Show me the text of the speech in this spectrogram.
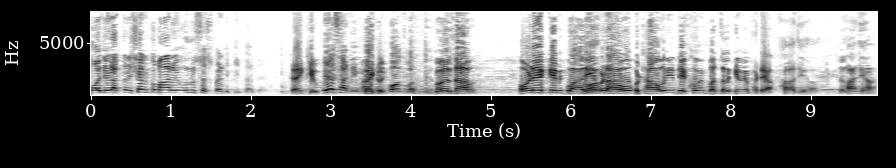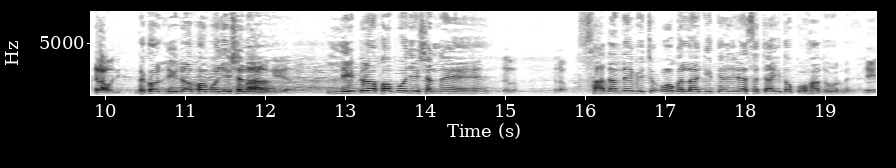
ਉਹ ਜਿਹੜਾ ਕ੍ਰਿਸ਼ਨ ਕੁਮਾਰ ਉਹਨੂੰ ਸਸਪੈਂਡ ਕੀਤਾ ਜਾਏ। ਥੈਂਕ ਯੂ ਇਹ ਸਾਡੀ ਮੰਗ ਹੈ। ਬਹੁਤ ਬਹੁਤ ਗੋਇਲ ਸਾਹਿਬ ਹੁਣ ਇੱਕ ਇਨਕੁਆਰੀ ਬਹੁਤ- ਬਣਾਓ ਬਿਠਾਓ ਜੀ ਦੇਖੋ ਵੀ ਬੱਦਲ ਕਿਵੇਂ ਫਟਿਆ। ਹਾਂ ਜੀ ਹਾਂ। ਚਲੋ, ਹਾਂ ਜੀ ਹਾਂ। ਕਰਾਓ ਜੀ। ਦੇਖੋ ਲੀਡਰ ਆਫ ਆਪੋਜੀਸ਼ਨ ਬਾਹਰ ਹੋ ਗਏ ਯਾਰ। ਲੀਡਰ ਆਫ ਆਪੋਜੀਸ਼ਨ ਨੇ ਚਲੋ ਕਰਾਓ। ਸਾਧਨ ਦੇ ਵਿੱਚ ਉਹ ਗੱਲਾਂ ਕੀਤੀਆਂ ਜਿਹੜੀਆਂ ਸਚਾਈ ਤੋਂ ਕੋਹਾਂ ਦੂਰ ਨੇ। ਜੀ।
